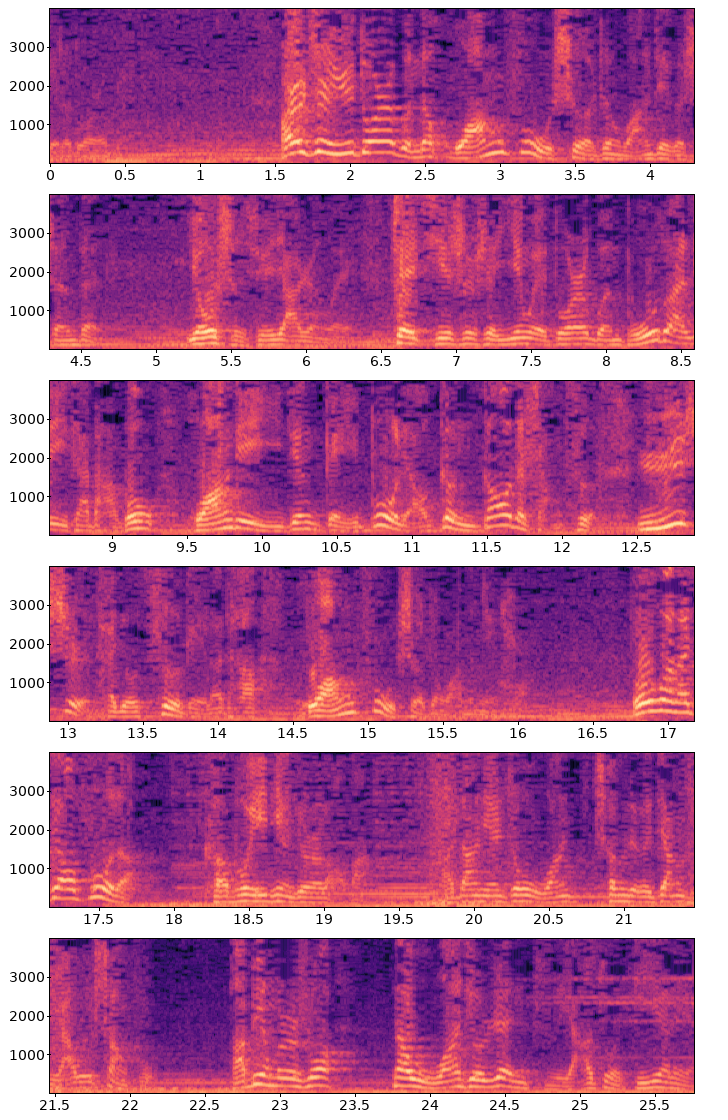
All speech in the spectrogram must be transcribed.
给了多尔衮。而至于多尔衮的皇父摄政王这个身份，有史学家认为，这其实是因为多尔衮不断立下大功，皇帝已经给不了更高的赏赐，于是他就赐给了他皇父摄政王的名号。不过呢，叫父的可不一定就是老爸。啊，当年周武王称这个姜子牙为上父，啊，并不是说那武王就认子牙做爹了呀。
